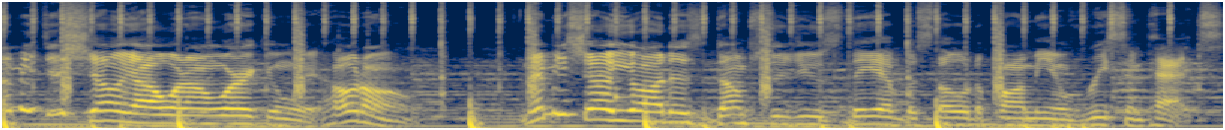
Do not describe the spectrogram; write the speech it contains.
Let me just show y'all what I'm working with. Hold on. Let me show you all this dumpster juice they have bestowed upon me in recent packs.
